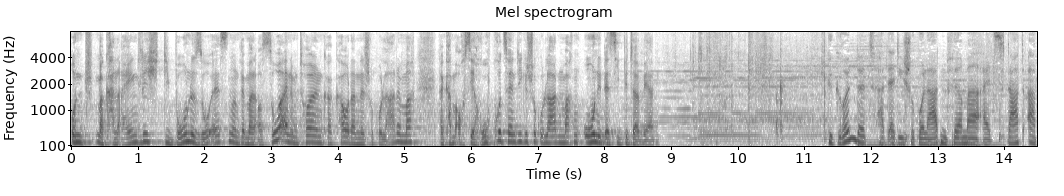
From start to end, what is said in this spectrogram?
Und man kann eigentlich die Bohne so essen. Und wenn man aus so einem tollen Kakao dann eine Schokolade macht, dann kann man auch sehr hochprozentige Schokoladen machen, ohne dass sie bitter werden. Gegründet hat er die Schokoladenfirma als Start-up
